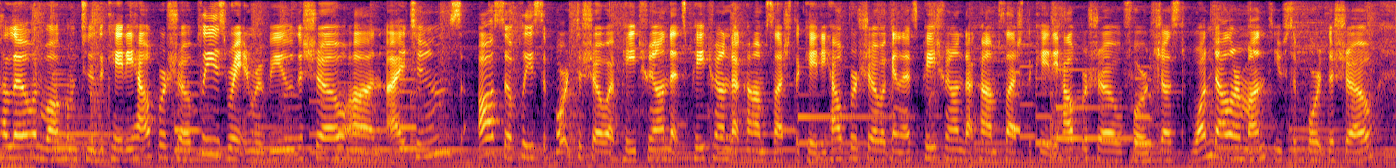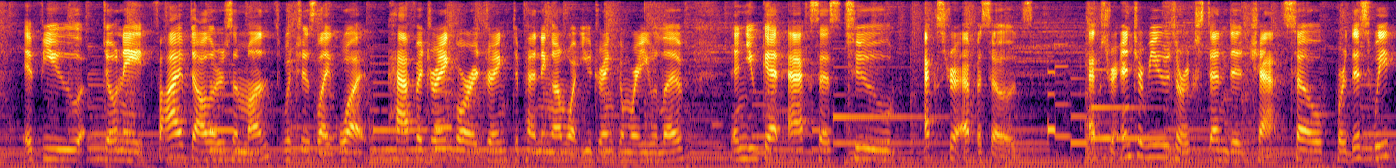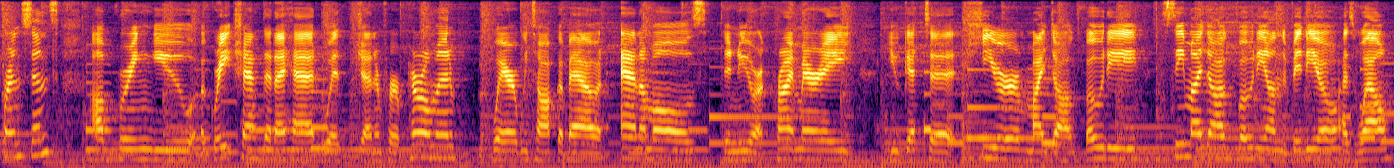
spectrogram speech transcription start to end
Hello and welcome to the Katie Halper Show. Please rate and review the show on iTunes. Also, please support the show at Patreon. That's patreon.com slash the Katie Halper Show. Again, that's patreon.com slash the Katie Halper Show. For just $1 a month, you support the show. If you donate $5 a month, which is like what, half a drink or a drink, depending on what you drink and where you live, then you get access to extra episodes extra interviews or extended chats. So, for this week, for instance, I'll bring you a great chat that I had with Jennifer Perelman, where we talk about animals, the New York primary. You get to hear my dog Bodie, see my dog Bodie on the video as well.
